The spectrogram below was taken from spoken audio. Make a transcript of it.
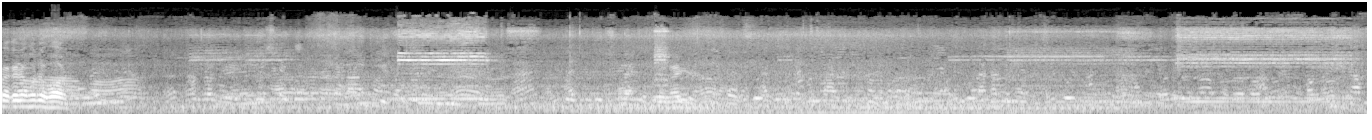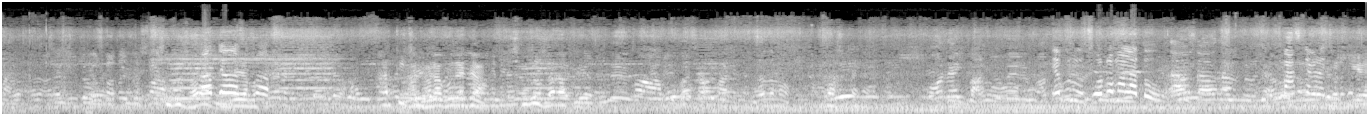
প্যাকেটের মধ্যে ভর। ঝরা ফুলে যা এগুলো ছোট মালা তো। পাঁচ টাকা ছোট ছোট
